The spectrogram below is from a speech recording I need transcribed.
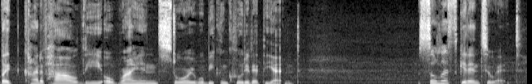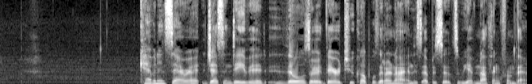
like, kind of how the O'Brien story will be concluded at the end. So let's get into it. Kevin and Sarah, Jess and David, those are there are two couples that are not in this episode, so we have nothing from them.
